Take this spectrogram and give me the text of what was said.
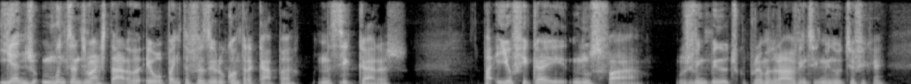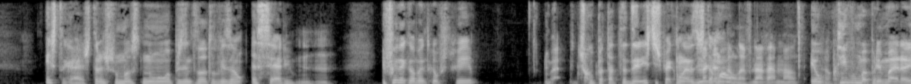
e anos, muitos anos mais tarde eu apanho-te a fazer o contracapa na SIC Caras, Pá, e eu fiquei no sofá os 20 minutos que o programa durava, 25 minutos, e eu fiquei este gajo transformou-se num apresentador de televisão a sério. Uhum. E foi naquele momento que eu percebi. Desculpa estar-te a dizer isto, espero que não leves isto não, a mal. Não levo nada a mal. Eu tive claro. uma primeira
